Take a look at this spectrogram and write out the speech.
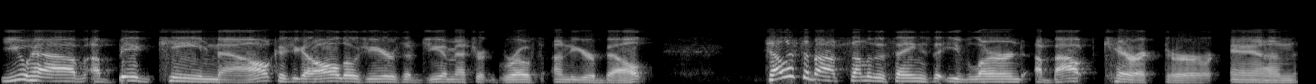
you have a big team now because you got all those years of geometric growth under your belt. Tell us about some of the things that you've learned about character and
